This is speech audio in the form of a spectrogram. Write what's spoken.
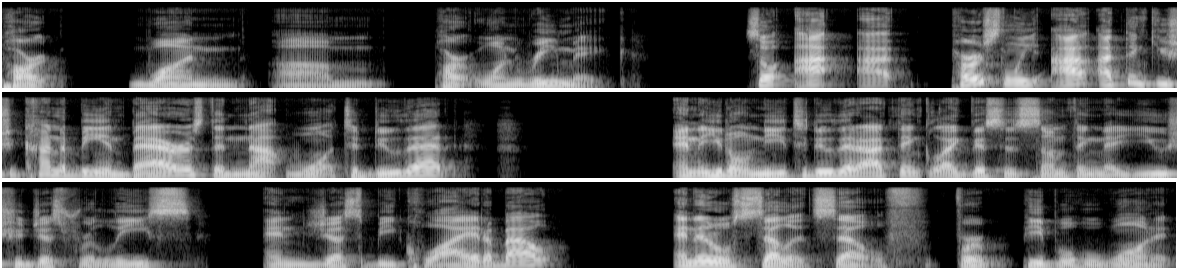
Part One, um, Part One remake. So I, I personally, I, I think you should kind of be embarrassed and not want to do that. And you don't need to do that. I think like this is something that you should just release and just be quiet about, and it'll sell itself for people who want it.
